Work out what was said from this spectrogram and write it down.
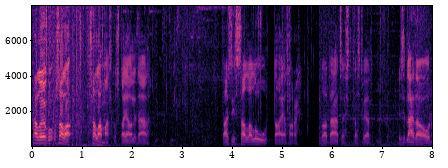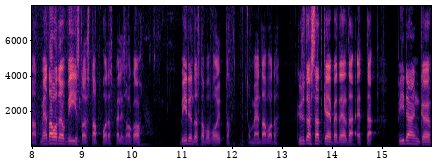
Täällä on joku sala, salamatkustaja oli täällä. Tai siis salaluuttaaja, sori. Otetaan tää tästä vielä. Ja sit lähdetään ounaan. Meidän tavoite on 15 tappoa tässä pelissä, ok? 15 tapon voitto on meidän tavoite. Kysytään GPTltä, että pidänkö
